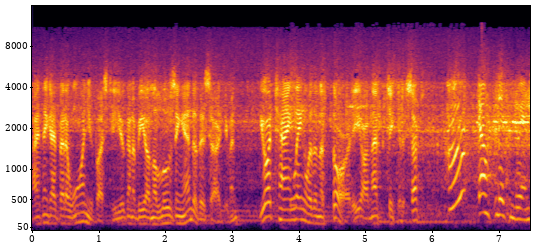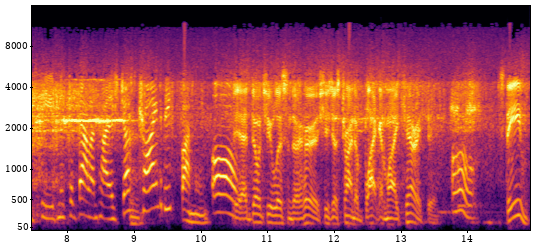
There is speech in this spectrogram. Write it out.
I think I'd better warn you, Busty. You're going to be on the losing end of this argument. You're tangling with an authority on that particular subject. Huh? Don't listen to him, Steve. Mr. Valentine is just trying to be funny. Oh. Yeah, don't you listen to her. She's just trying to blacken my character. Oh. Steve,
